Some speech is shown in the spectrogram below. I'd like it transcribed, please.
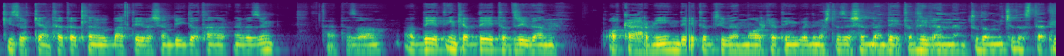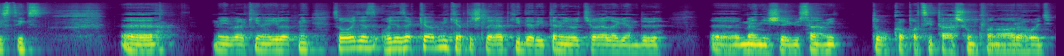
kizökkenthetetlenül, bár tévesen big data-nak nevezünk. Tehát ez a, a data, inkább data-driven akármi, data-driven marketing, vagy most ez esetben data-driven, nem tudom micsoda, statistics névvel kéne illetni. Szóval, hogy, ez, hogy ezekkel miket is lehet kideríteni, hogyha elegendő mennyiségű számító kapacitásunk van arra, hogy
